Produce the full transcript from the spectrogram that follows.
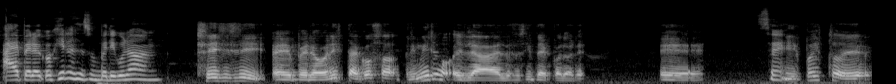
Ay, pero Cogieron es un peliculón. Sí, sí, sí, eh, pero en esta cosa, primero la lucecita de colores. Eh, y Sí. después esto de,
